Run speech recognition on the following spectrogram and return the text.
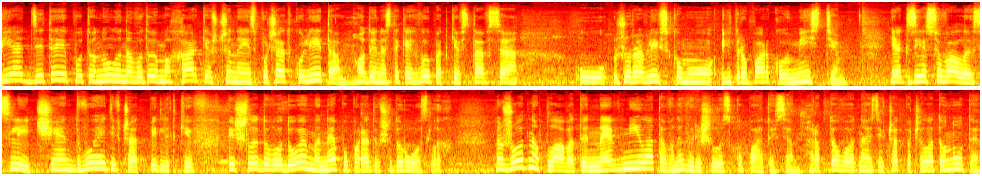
П'ять дітей потонули на водоймах Харківщини із початку літа. Один із таких випадків стався у Журавлівському гідропарку у місті. Як з'ясували слідчі, двоє дівчат-підлітків пішли до водойми, не попередивши дорослих. Жодна плавати не вміла, та вони вирішили скупатися. Раптово одна з дівчат почала тонути.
